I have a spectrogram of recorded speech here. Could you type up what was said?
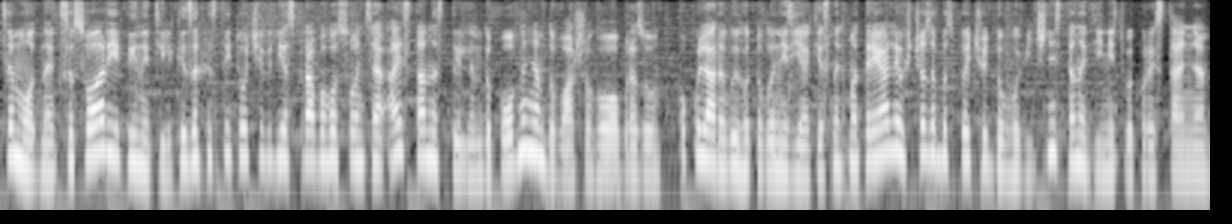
Це модний аксесуар, який не тільки захистить очі від яскравого сонця, а й стане стильним доповненням до вашого образу. Окуляри виготовлені з якісних матеріалів, що забезпечують довговічність та надійність використання.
